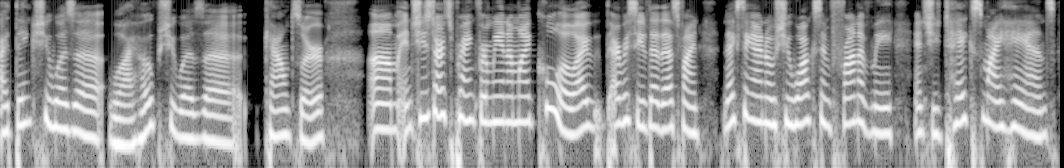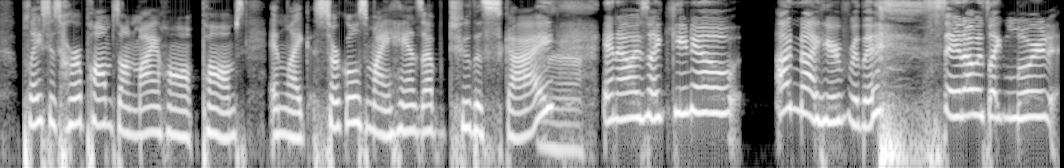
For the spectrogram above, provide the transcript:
I think she was a well, I hope she was a counselor. Um, and she starts praying for me, and I'm like, cool, I I received that, that's fine. Next thing I know, she walks in front of me and she takes my hands, places her palms on my ha- palms, and like circles my hands up to the sky. Nah. And I was like, you know, I'm not here for this. and I was like, Lord,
